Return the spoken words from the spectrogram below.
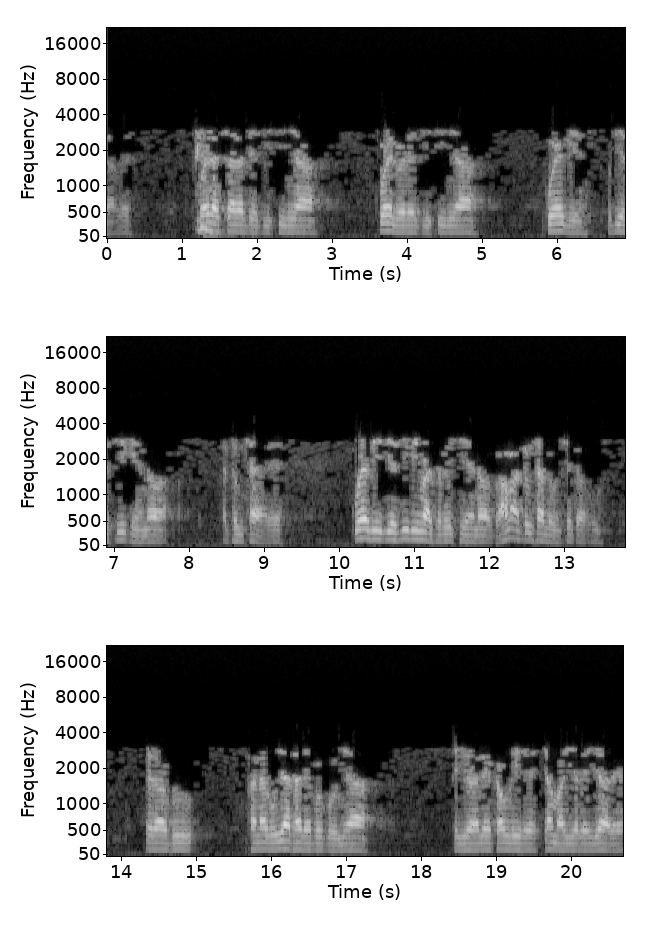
တာပဲကွဲတာရှားတဲ့ပစ္စည်းများကွဲလွယ်တဲ့ပစ္စည်းများကွဲခင်မပစ္စည်းခင်တော့အတုံးချရတယ်ကွဲပြီးပစ္စည်းပြီးမှဆိုလို့ရှိရင်တော့ဘာမှအတုံးချလို့ဖြစ်တော့ဘူးအဲတော့ခုခန္ဓာကိုယ်ရထားတဲ့ပုဂ္ဂိုလ်များ အရွယ်လည်းကောင်းသေးတယ်ကျမ်းမာရည်လည်းရတယ်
